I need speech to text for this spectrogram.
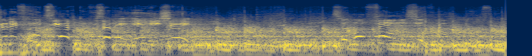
Que les frontières que vous avez érigées se referment sur vous.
